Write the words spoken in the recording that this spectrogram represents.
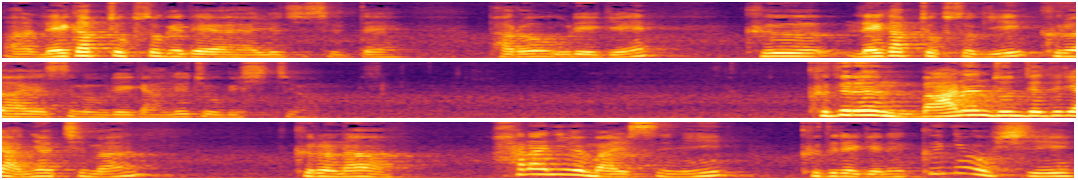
아, 레갑 족 속에 대해 알려주실 때, 바로 우리에게 그 레갑 족 속이 그러하였음을 우리에게 알려주고 계시죠. 그들은 많은 존재들이 아니었지만, 그러나 하나님의 말씀이 그들에게는 끊임없이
